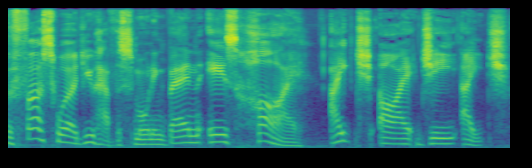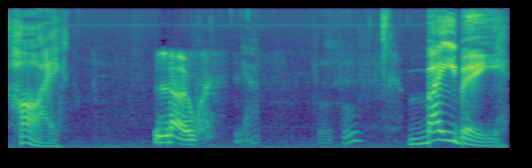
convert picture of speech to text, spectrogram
The first word you have this morning, Ben, is high. H I G H. High. Low. Yeah. Mhm. Baby.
